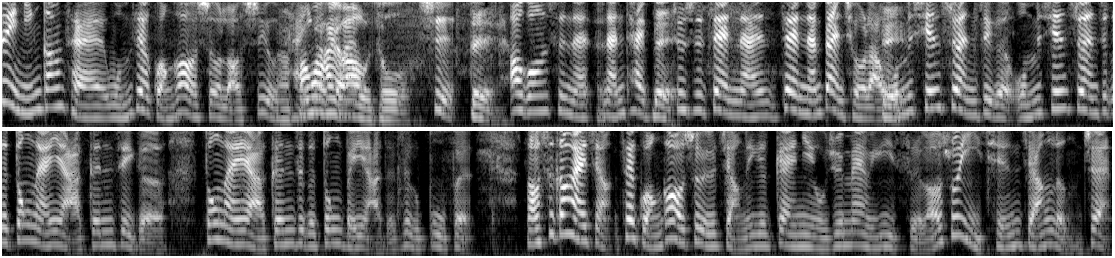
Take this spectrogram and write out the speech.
所以您刚才我们在广告的时候，老师有谈到，包括还有澳洲，是对，澳洲是南南太平，就是在南在南半球啦。我们先算这个，我们先算这个东南亚跟这个东南亚跟这个东北亚的这个部分。老师刚才讲在广告的时候有讲了一个概念，我觉得蛮有意思的。老师说以前讲冷战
